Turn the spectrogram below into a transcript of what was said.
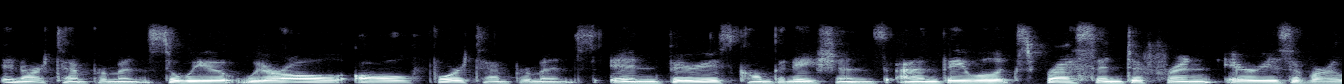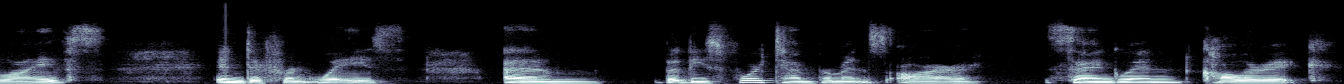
in our temperaments. So we we are all all four temperaments in various combinations, and they will express in different areas of our lives in different ways. Um, but these four temperaments are sanguine, choleric,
